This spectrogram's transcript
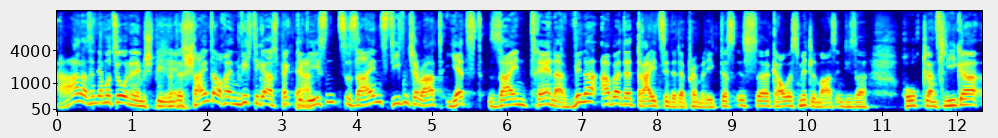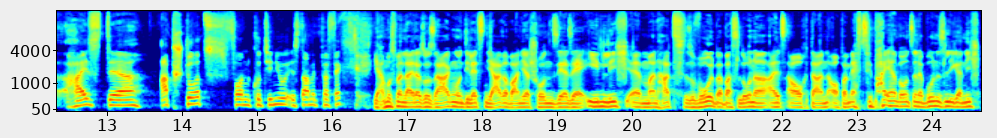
Ah, da sind Emotionen im Spiel. Und es scheint auch ein wichtiger Aspekt ja. gewesen zu sein. Steven Gerrard jetzt sein Trainer. Villa aber der 13. der Premier League. Das ist äh, graues Mittelmaß in dieser Hochglanzliga. Heißt der Absturz von Coutinho ist damit perfekt? Ja, muss man leider so sagen. Und die letzten Jahre waren ja schon sehr, sehr ähnlich. Äh, man hat sowohl bei Barcelona als auch dann auch beim FC Bayern bei uns in der Bundesliga nicht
